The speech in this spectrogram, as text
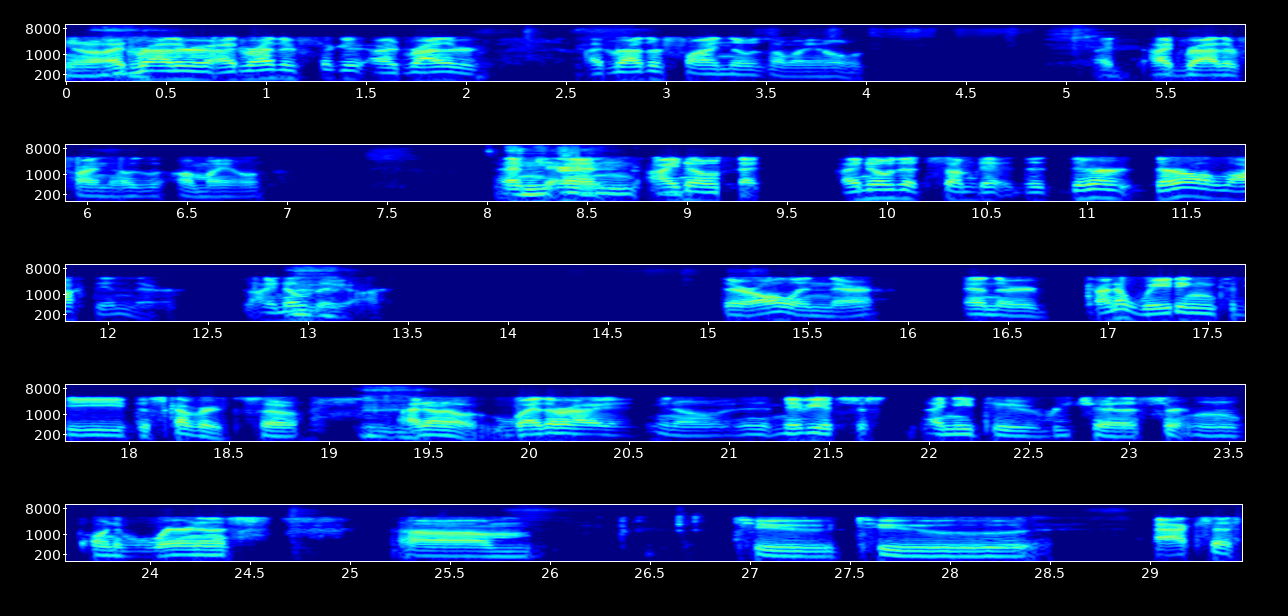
you know, I'd Mhm. rather I'd rather figure I'd rather I'd rather find those on my own. I'd I'd rather find those on my own. And And and I know that I know that someday that they're they're all locked in there. I know they are. They're all in there and they're kind of waiting to be discovered. So Mhm. I don't know whether I, you know, uh, maybe it's just I need to reach a certain point of awareness um, to to access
